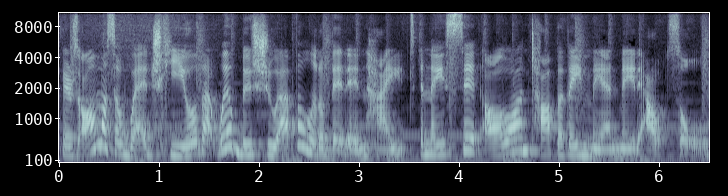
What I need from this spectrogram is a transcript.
There's almost a wedge heel that will boost you up a little bit in height and they sit all on top of a man-made outsole.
